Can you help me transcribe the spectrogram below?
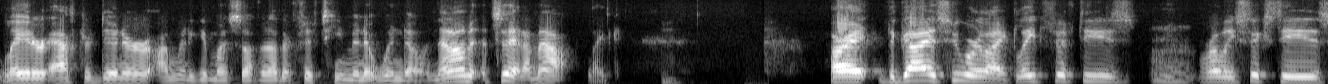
later after dinner i'm gonna give myself another 15 minute window and then i'm that's it i'm out. Like all right, the guys who are like late 50s, early 60s,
